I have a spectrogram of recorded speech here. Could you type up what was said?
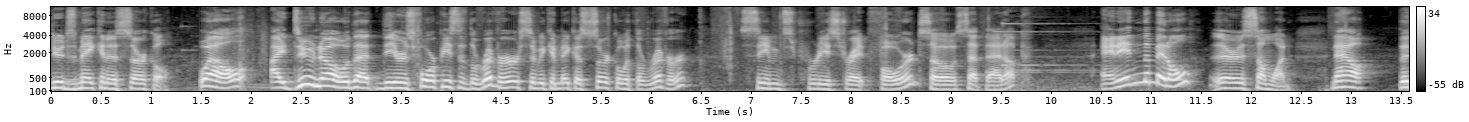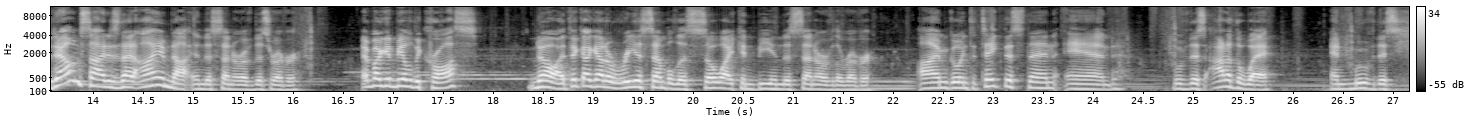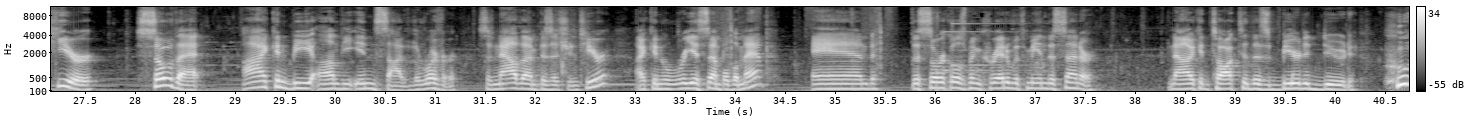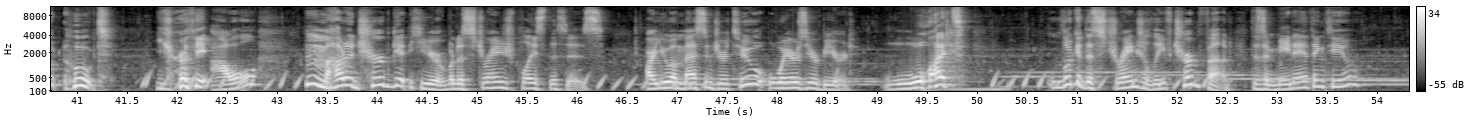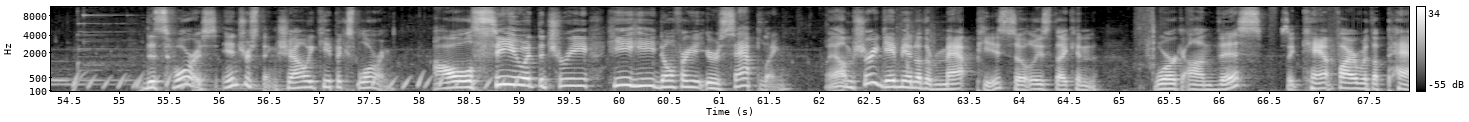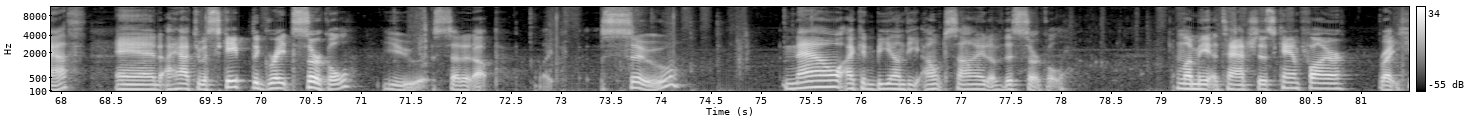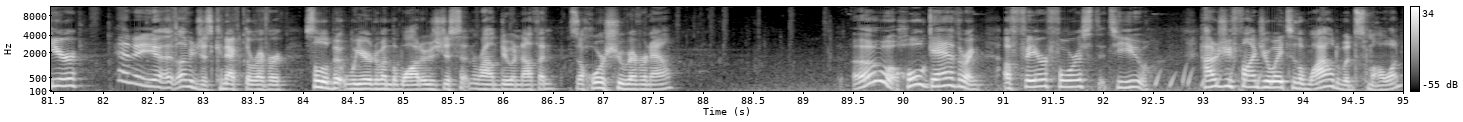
Dude's making a circle. Well, I do know that there's four pieces of the river, so we can make a circle with the river. Seems pretty straightforward, so set that up. And in the middle, there is someone. Now, the downside is that I am not in the center of this river. Am I gonna be able to cross? No, I think I gotta reassemble this so I can be in the center of the river. I'm going to take this then and move this out of the way and move this here so that I can be on the inside of the river. So now that I'm positioned here, I can reassemble the map and the circle has been created with me in the center. Now I can talk to this bearded dude. Hoot hoot. You're the owl? Hmm, how did Chirp get here? What a strange place this is. Are you a messenger too? Where's your beard? What? Look at this strange leaf Chirp found. Does it mean anything to you? This forest, interesting. Shall we keep exploring? I'll see you at the tree. Hee hee, don't forget your sapling. Well, I'm sure he gave me another map piece, so at least I can work on this. It's a campfire with a path, and I have to escape the great circle. You set it up so. Now I can be on the outside of this circle. Let me attach this campfire right here. And uh, let me just connect the river. It's a little bit weird when the water is just sitting around doing nothing. It's a horseshoe river now. Oh, a whole gathering. A fair forest to you. How did you find your way to the wildwood, small one?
